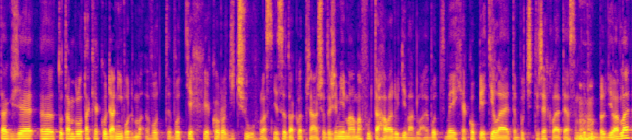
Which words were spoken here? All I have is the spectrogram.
takže to tam bylo tak jako daný od, od, od těch jako rodičů, vlastně se to takhle přinášelo, takže mě máma furt tahala do divadla, od mých jako pěti let nebo čtyřech let, já jsem byl v divadle,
